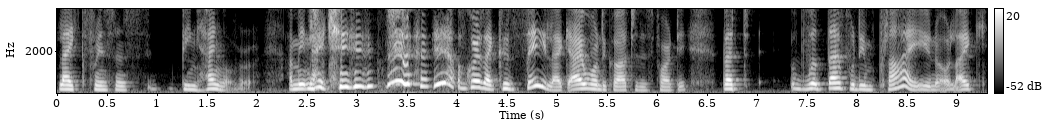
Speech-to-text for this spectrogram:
like for instance being hangover. I mean, like, of course, I could say like I want to go out to this party, but what that would imply, you know, like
